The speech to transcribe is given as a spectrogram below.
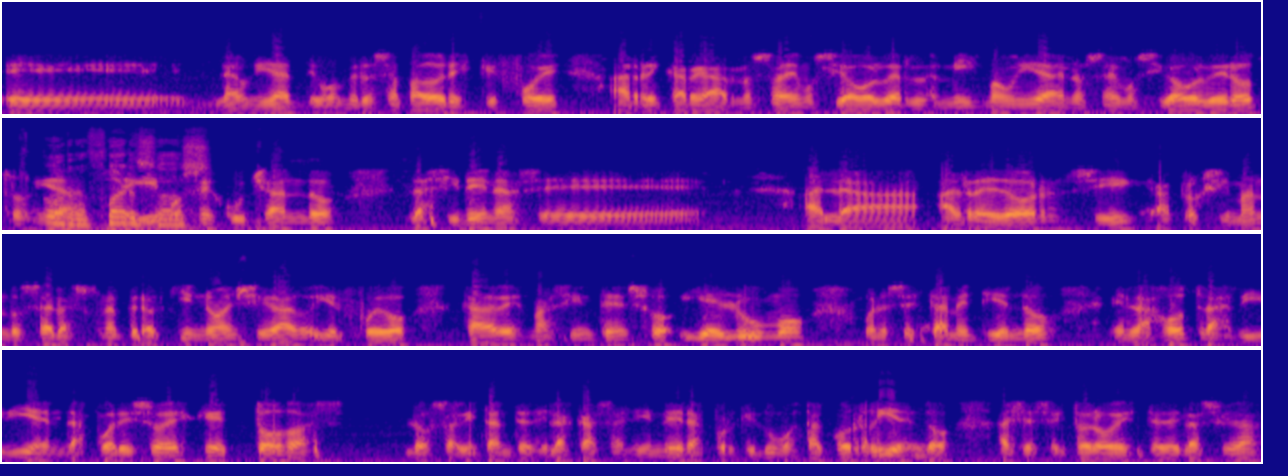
eh, la unidad de bomberos zapadores que fue a recargar. No sabemos si va a volver la misma unidad, no sabemos si va a volver otra unidad. Seguimos escuchando las sirenas eh, a la, alrededor, sí, aproximándose a la zona, pero aquí no han llegado y el fuego cada vez más intenso y el humo, bueno, se está metiendo en las otras viviendas. Por eso es que todas los habitantes de las casas linderas, porque el humo está corriendo hacia el sector oeste de la ciudad,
